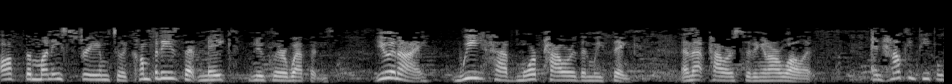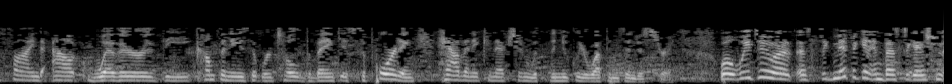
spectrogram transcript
off the money stream to the companies that make nuclear weapons. You and I, we have more power than we think, and that power is sitting in our wallet. And how can people find out whether the companies that we're told the bank is supporting have any connection with the nuclear weapons industry? Well, we do a, a, significant investigation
